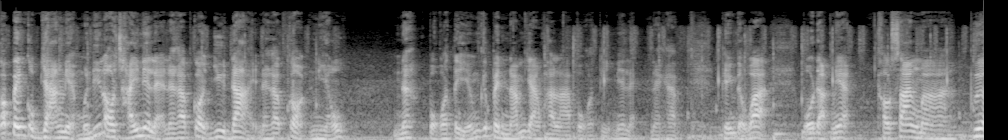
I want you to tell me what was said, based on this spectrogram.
ก็เป็นกบยางเนี่ยเหมือนที่เราใช้เนี่ยแหละนะครับ ก็ยืดได้นะครับ ก็เหนียว นะปกติมันก็เป็นน้ำยางพาราปกติเนี่ยแหละนะครับเพียงแต่ว่าโปรดักต์เนี่ยเขาสร้างมาเพื่อ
